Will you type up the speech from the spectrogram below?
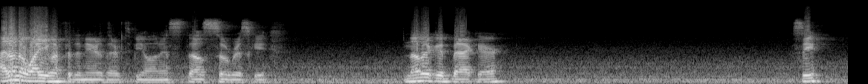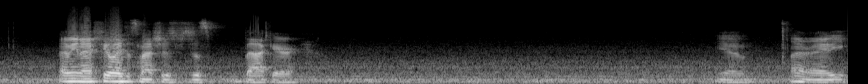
I don't know why you went for the nair there, to be honest. That was so risky. Another good back air. See? I mean, I feel like this match is just back air. Yeah. Alrighty.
